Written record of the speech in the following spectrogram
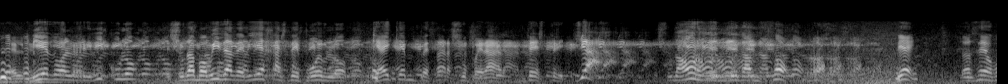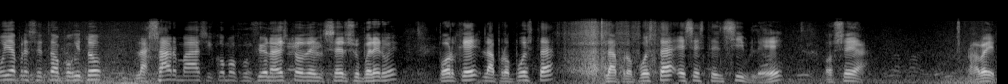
El miedo al ridículo es una movida de viejas de pueblo que hay que empezar a superar desde ya. Es una orden de danzón rojo. Bien, entonces os voy a presentar un poquito las armas y cómo funciona esto del ser superhéroe, porque la propuesta, la propuesta es extensible, ¿eh? O sea, a ver,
